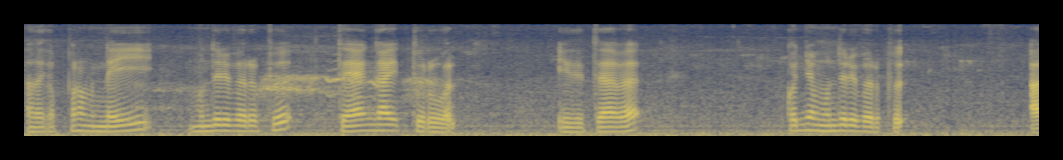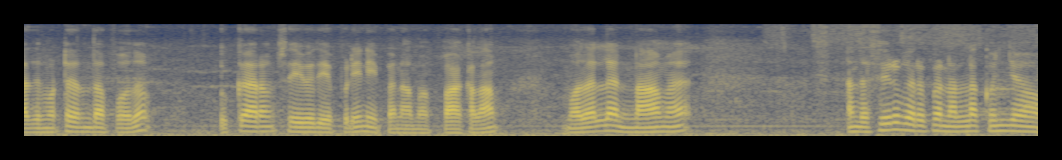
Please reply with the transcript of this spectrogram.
அதுக்கப்புறம் நெய் முந்திரி பருப்பு தேங்காய் துருவல். இது தேவை. கொஞ்சம் முந்திரி பருப்பு. அது மட்டும் இருந்தால் போதும். உட்காரம் செய்வது எப்படின்னு இப்போ நாம் பார்க்கலாம். முதல்ல நாம் அந்த சிறுபருப்பை நல்லா கொஞ்சம்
